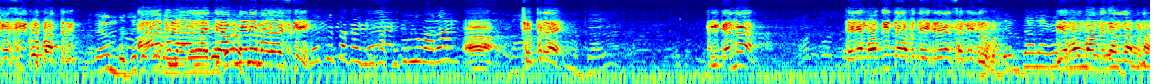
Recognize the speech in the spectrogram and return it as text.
किसी को बात आप मार लेते आपने नहीं मारा इसके? हाँ चुप रहे। ठीक है ना? तेरे मुँह की तरफ़ देख रहे हैं सभी लोग। ये मुँह बंद करना अपना।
